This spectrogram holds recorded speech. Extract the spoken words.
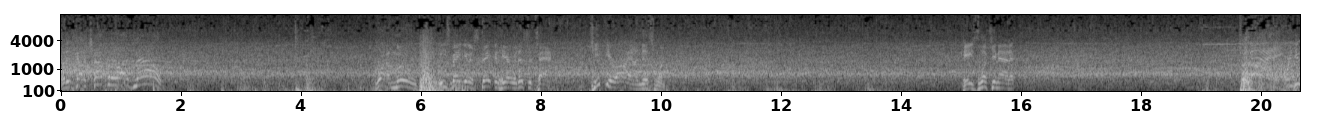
But he's got to capitalize now. What a move. He's making a statement here with this attack. Keep your eye on this one. He's looking at it. Are you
